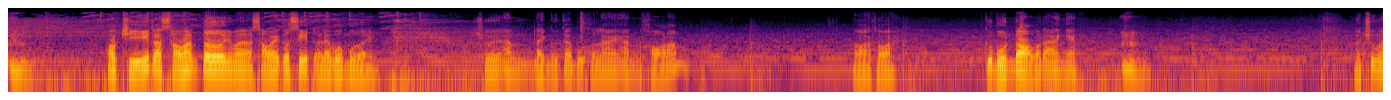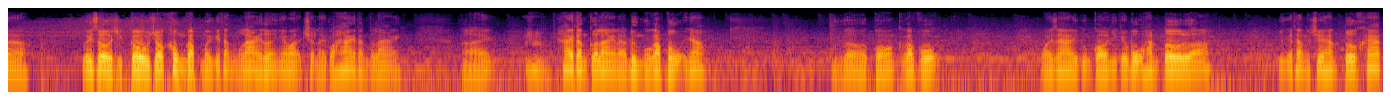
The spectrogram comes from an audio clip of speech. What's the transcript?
Hoặc chỉ ít là 6 Hunter nhưng mà 6 Exorcist ở level 10 Chơi ăn đánh với cả bộ lai ăn khó lắm. Rồi thôi. Cứ bốn đỏ vào đã anh em. Nói chung là Bây giờ chỉ cầu cho không gặp mấy cái thằng like thôi anh em ạ. Chuyện này có hai thằng like Đấy. Hai thằng cờ là đừng có gặp vội nhá. Đừng có gặp vội. Ngoài ra thì cũng có những cái bộ Hunter nữa. Những cái thằng chơi Hunter khác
